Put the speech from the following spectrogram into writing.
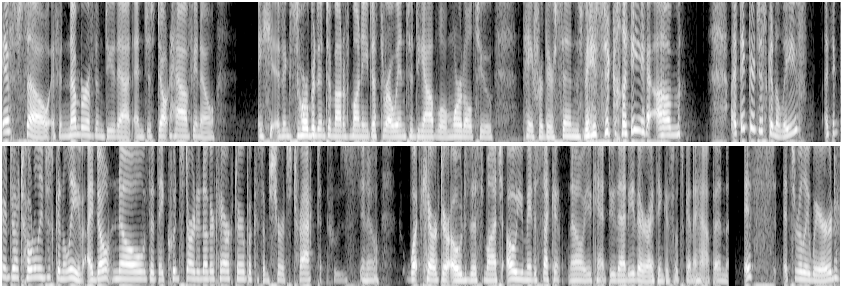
if so, if a number of them do that and just don't have, you know, a, an exorbitant amount of money to throw into Diablo Immortal to pay for their sins, basically, um, I think they're just going to leave. I think they're totally just going to leave. I don't know that they could start another character because I'm sure it's tracked who's, you know, what character owed this much. Oh, you made a second. No, you can't do that either. I think is what's going to happen. It's it's really weird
